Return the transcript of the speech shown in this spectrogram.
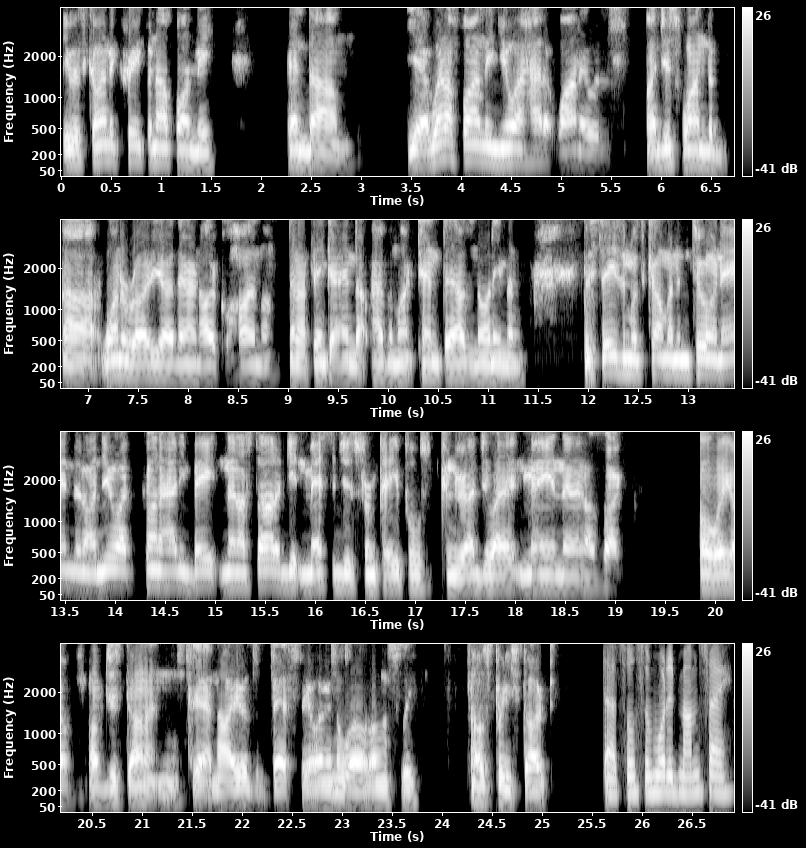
he was kind of creeping up on me, and um, yeah, when I finally knew I had it won, it was I just won the uh, won a rodeo there in Oklahoma, and I think I ended up having like ten thousand on him, and the season was coming into an end, and I knew I'd kind of had him beat, and then I started getting messages from people congratulating me, and then I was like, "Holy, I've I've just done it!" And yeah, no, it was the best feeling in the world. Honestly, I was pretty stoked. That's awesome. What did mum say?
